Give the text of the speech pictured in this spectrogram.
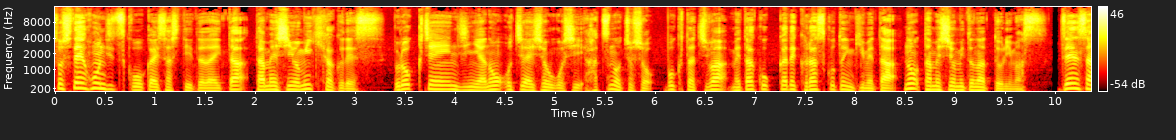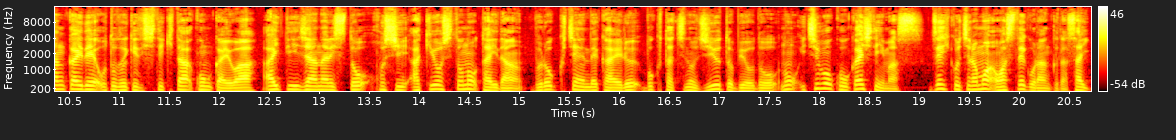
そして本日公開させていただいた試し読み企画です。ブロックチェーンエンジニアの落合翔吾氏初の著書、僕たちはメタ国家で暮らすことに決めたの試し読みとなっております。全3回でお届けしてきた今回は IT ジャーナリスト星明夫氏との対談、ブロックチェーンで買える僕たちの自由と平等の一部を公開しています。ぜひこちらも合わせてご覧ください。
